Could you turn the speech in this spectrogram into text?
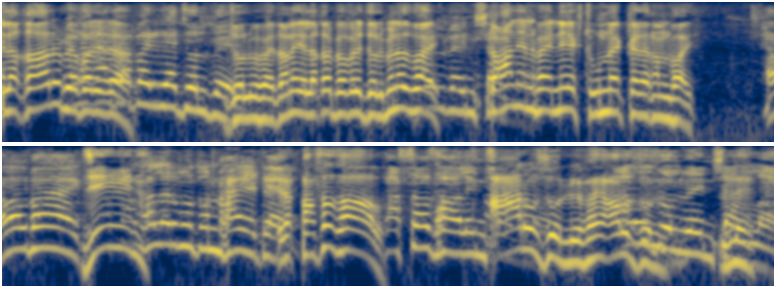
এলাকার ব্যাপারীরা। ব্যাপারীরা জ্বলবে। জ্বলবে ভাই তাহলে এলাকার ব্যাপারে জ্বলবে না ভাই? টানেন ভাই নেক্সট অন্য একটা দেখান ভাই। হেলাল ভাই জি। ঝালের মতন ভাই এটা। এটা কাঁচা ঝাল। কাঁচা ঝাল ইনশাআল্লাহ। আরও জ্বলবে ভাই আরও জ্বলবে। জ্বলবে ইনশাআল্লাহ।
